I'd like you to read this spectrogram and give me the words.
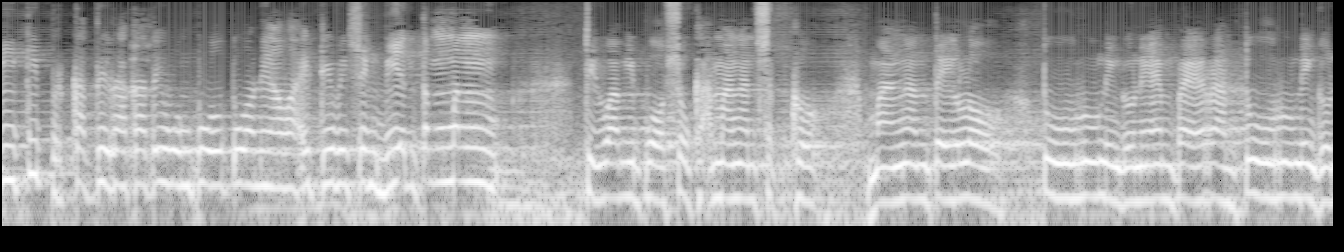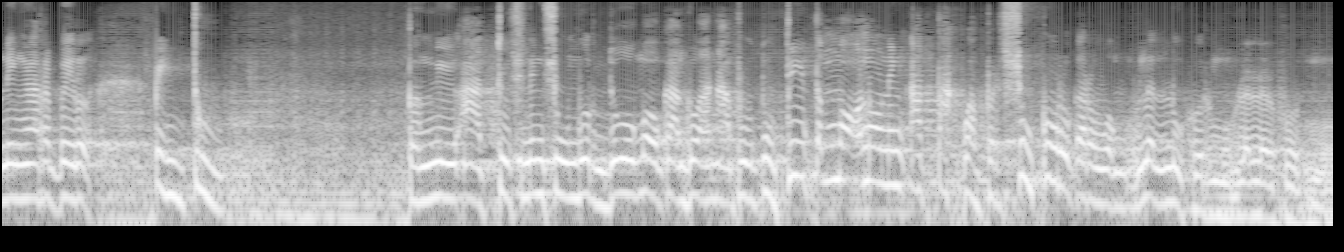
Iki berkat tirakate wong tua-tuane awake dhewe sing biyen temen. Diwangi poso gak mangan sego mangan telo turu ning gone emperan, turu ning gone pintu. Bengi adus ning sumur ndonga kanggo anak putu ditemokno ning atakwa bersyukur karo wong leluhurmu, leluhurmu.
